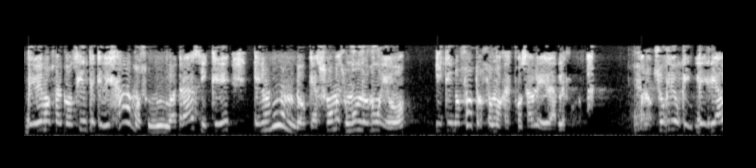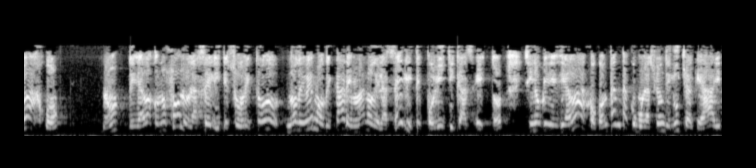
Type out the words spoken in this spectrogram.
debemos ser conscientes que dejamos un mundo atrás y que el mundo que asoma es un mundo nuevo y que nosotros somos responsables de darle forma. Bueno, yo creo que desde abajo, ¿no? Desde abajo, no solo las élites, sobre todo, no debemos dejar en manos de las élites políticas esto, sino que desde abajo, con tanta acumulación de lucha que hay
